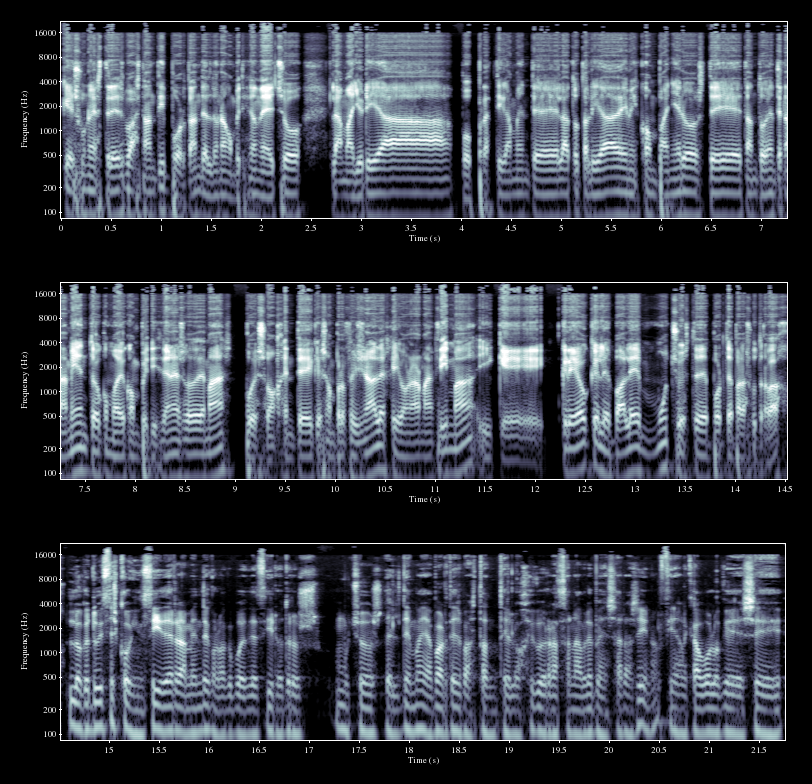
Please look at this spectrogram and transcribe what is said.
que es un estrés bastante importante el de una competición. De hecho, la mayoría, pues prácticamente la totalidad de mis compañeros de tanto de entrenamiento como de competiciones o demás, pues son gente que son profesionales, que llevan un arma encima y que creo que les vale mucho este deporte para su trabajo. Lo que tú dices coincide realmente con lo que pueden decir otros muchos del tema y aparte es bastante lógico y razonable pensar así, ¿no? Al fin y al cabo lo que se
